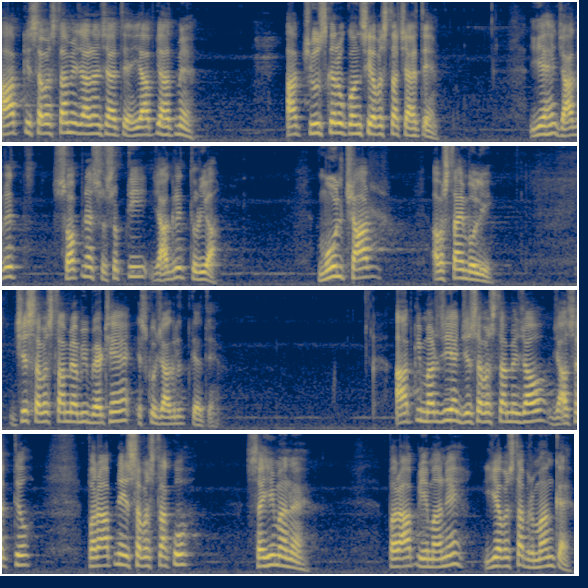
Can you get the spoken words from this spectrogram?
आप किस अवस्था में जाना चाहते हैं? ये आपके हाथ में है। आप चूज़ करो कौन सी अवस्था चाहते हैं। ये हैं जागृत स्वप्न सुसुप्ति, जागृत तुरिया। मूल चार अवस्थाएँ बोली। जिस अवस्था में अभी बैठे हैं, इसको जागृत कहते हैं। आपकी मर्ज़ी है, जिस अवस्था में जाओ, जा सकते हो। पर आपने इस अवस्था को सही माना है। पर आप ये माने, ये अवस्था भ्रमांक है।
